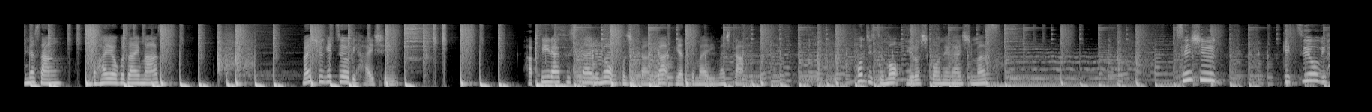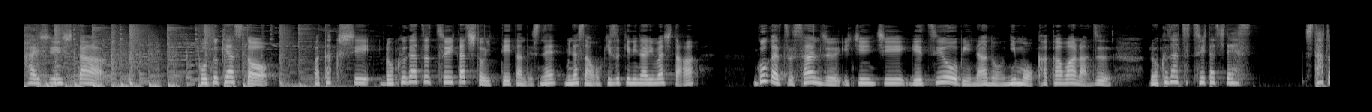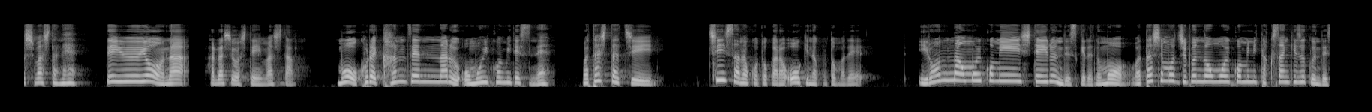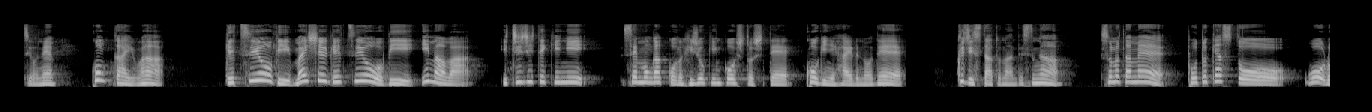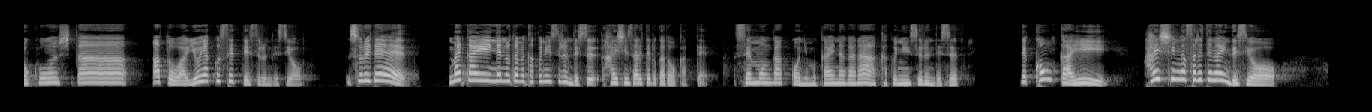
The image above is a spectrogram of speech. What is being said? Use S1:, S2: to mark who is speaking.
S1: 皆さん、おはようございます。毎週月曜日配信、ハッピーライフスタイルのお時間がやってまいりました。本日もよろしくお願いします。先週月曜日配信したポッドキャスト私6月1日と言っていたんですね皆さんお気づきになりました？5月31日月曜日なのにもかかわらず6月1日です。スタートしましたね。っていうような話をしていました。もうこれ完全なる思い込みですね。私たち小さなことから大きなことまでいろんな思い込みしているんですけれども、私も自分の思い込みにたくさん気づくんですよね。今回は月曜日、毎週月曜日、今は一時的に専門学校の非常勤講師として講義に入るので、9時スタートなんですが、そのため、ポッドキャストを録音した後は予約設定するんですよ。それで、毎回念のため確認するんです。配信されてるかどうかって。専門学校に向かいながら確認するんです。で、今回、配信がされてないんですよ。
